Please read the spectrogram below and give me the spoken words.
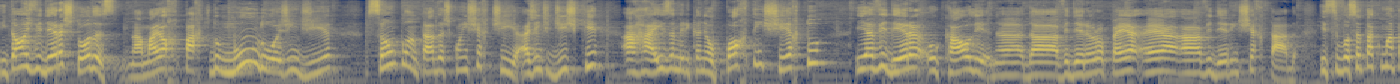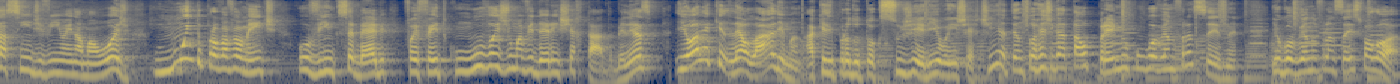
Então as videiras todas, na maior parte do mundo hoje em dia, são plantadas com enxertia. A gente diz que a raiz americana é o porta-enxerto e a videira, o caule né, da videira europeia é a, videira enxertada. E se você está com uma tacinha de vinho aí na mão hoje, muito provavelmente o vinho que você bebe foi feito com uvas de uma videira enxertada, beleza? E olha que Léo Laliman, aquele produtor que sugeriu a enxertia, tentou resgatar o prêmio com o governo francês, né? E o governo francês falou, ó,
